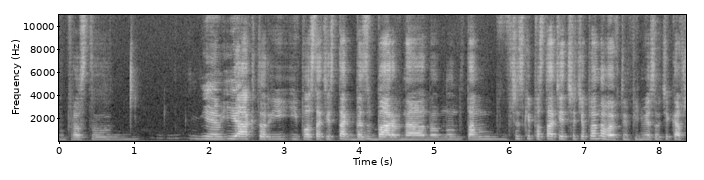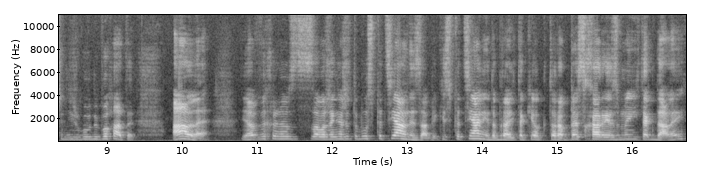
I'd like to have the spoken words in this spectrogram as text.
po prostu. Nie wiem, i aktor, i, i postać jest tak bezbarwna. No, no, tam wszystkie postacie trzecioplanowe w tym filmie są ciekawsze niż główny bohater. Ale ja wychylę z założenia, że to był specjalny zabieg i specjalnie dobrali takiego aktora bez charyzmy i tak dalej,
